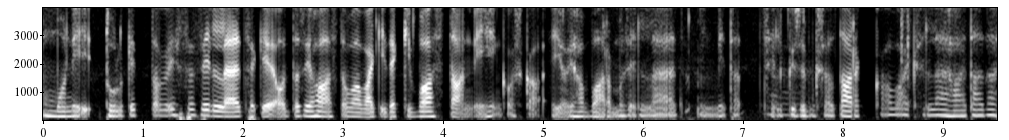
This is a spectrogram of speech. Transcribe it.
monitulkittavissa sille, että sekin on tosi haastavaa vaikka itsekin vastaan niihin, koska ei ole ihan varma sille, että mitä sillä kysymyksellä tarkkaa vaikka sille haetaan. Tai...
